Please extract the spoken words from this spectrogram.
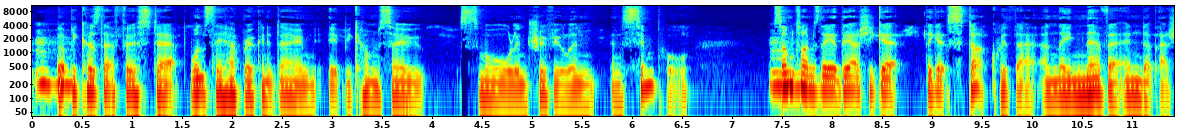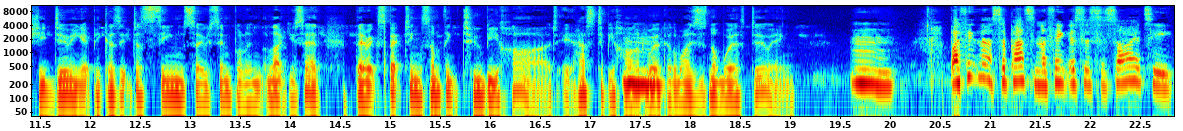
Mm-hmm. But because that first step, once they have broken it down, it becomes so small and trivial and, and simple. Mm-hmm. Sometimes they they actually get they get stuck with that and they never end up actually doing it because it does seem so simple and like you said, they're expecting something to be hard. It has to be hard work, mm. otherwise it's not worth doing. Mm. But I think that's the pattern. I think as a society,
